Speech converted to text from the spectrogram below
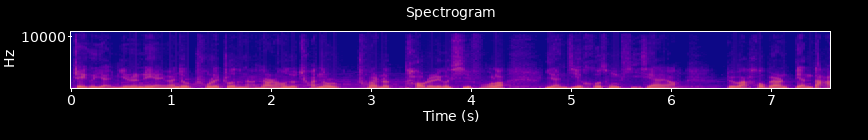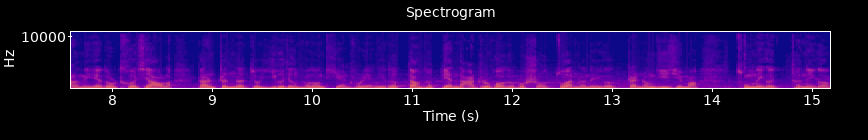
这个演蚁人这演员就出来折腾两下，然后就全都是穿着套着这个戏服了，演技何从体现呀？对吧？后边变大了那些都是特效了，但是真的就一个镜头能体现出演技。他当他变大之后，他不是手攥着那个战争机器吗？从那个他那个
